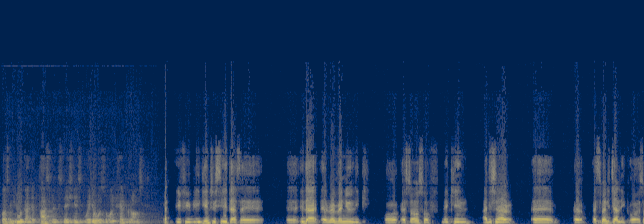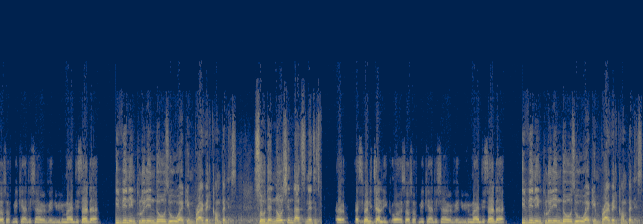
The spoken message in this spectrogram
because if you look at the past resignations, where they were also on health grounds. If you begin to see it as a uh, either a revenue leak or a source of making additional uh, uh, expenditure leak or a source of making additional revenue, you might decide that. Even including those who work in private companies. So the notion that net is uh, expenditure leak or a source of making additional revenue, you might decide that. Even including those who work in private companies.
